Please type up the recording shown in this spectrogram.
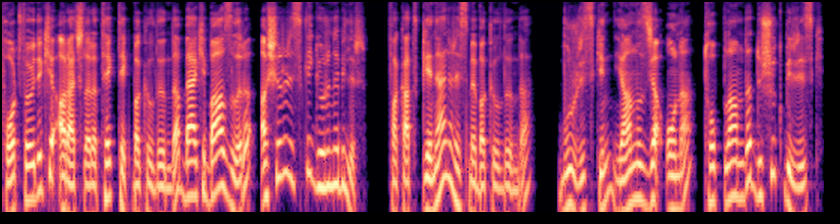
Portföydeki araçlara tek tek bakıldığında belki bazıları aşırı riskli görünebilir. Fakat genel resme bakıldığında bu riskin yalnızca ona toplamda düşük bir risk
